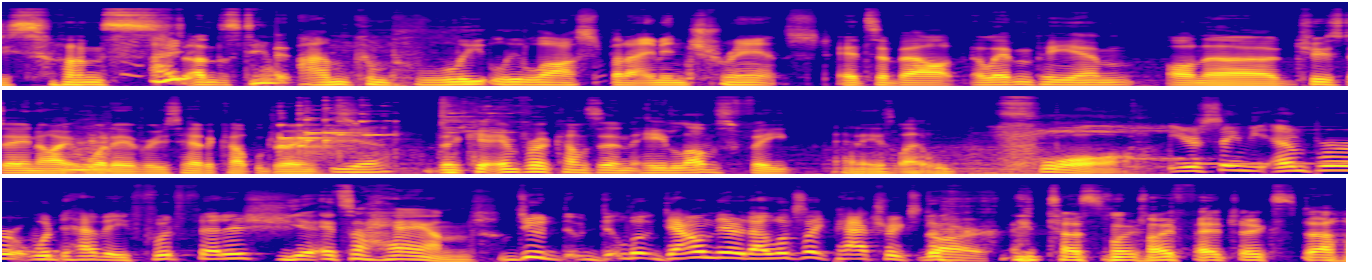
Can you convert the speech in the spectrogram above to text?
you sort of un- understand? I'm completely lost, but I'm entranced. It's about 11 p.m. on a Tuesday night, whatever. He's had a couple drinks. Yeah. The emperor comes in. He loves feet, and he's like, "Whoa!" You're saying the emperor would have a foot fetish? Yeah, it's a hand. Dude, look down there. That looks like Patrick Star. It does look like Patrick Star.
